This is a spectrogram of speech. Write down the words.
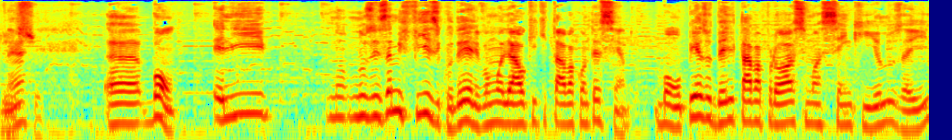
né? Isso. Uh, bom, ele no, nos exames físicos dele, vamos olhar o que estava acontecendo. Bom, o peso dele estava próximo a 100 quilos aí,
